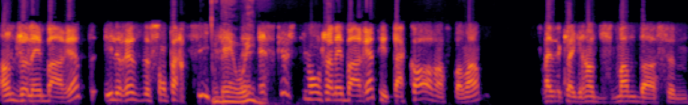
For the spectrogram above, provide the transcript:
entre Jolin Barrette et le reste de son parti. Ben oui. Est-ce que Simon Jolin Barrette est d'accord en ce moment avec l'agrandissement de Dawson?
